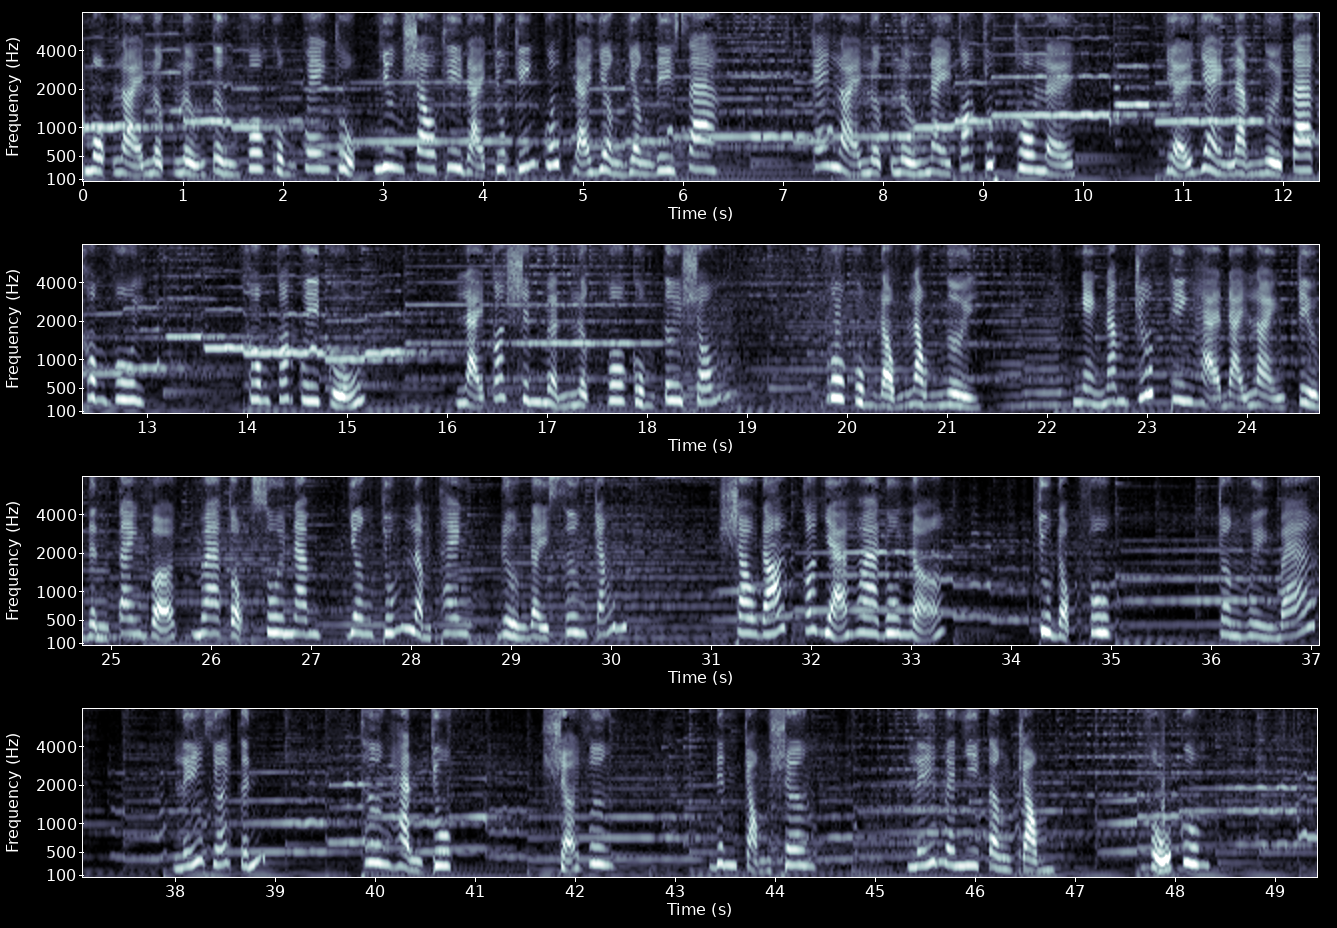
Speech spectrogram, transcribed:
Một loại lực lượng từng vô cùng quen thuộc, Nhưng sau khi Đại Chu Kiến Quốc đã dần dần đi xa cái loại lực lượng này có chút thô lệ. Dễ dàng làm người ta không vui. Không có quy củ. Lại có sinh mệnh lực vô cùng tươi sống. Vô cùng động lòng người. Ngàn năm trước thiên hạ đại loạn, Triều đình tan vỡ, Ma tộc xuôi nam, Dân chúng lầm than, Đường đầy xương trắng. Sau đó có giả hoa đua nở. Chu Độc Phu. Trần Huyền Bá. Lý Giới Tính. Thương Hành Chu. Sở Vương. Đinh Trọng Sơn. Lý Mê Nhi Tần Trọng. Vũ Cung.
